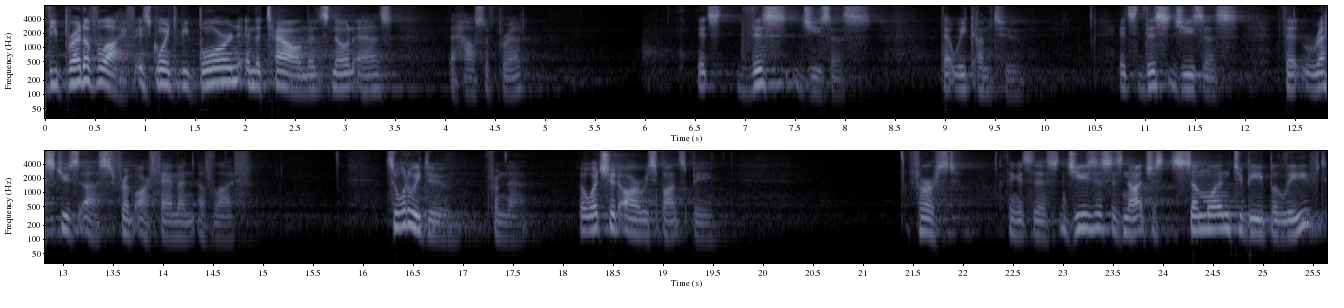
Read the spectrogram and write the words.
the bread of life, is going to be born in the town that is known as the house of bread? It's this Jesus that we come to. It's this Jesus that rescues us from our famine of life. So, what do we do from that? But what should our response be? First, I think it's this Jesus is not just someone to be believed,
